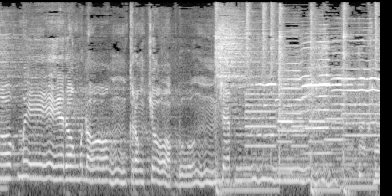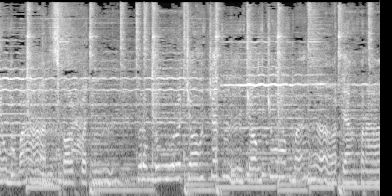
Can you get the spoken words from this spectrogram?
មកមេរងម្ដងក្រុងជាប់ដួងចិត្តខ្ញុំ បានស្គាល់ពិតរំដួលចងចិត្តចងជាប់មកទាំងប្រា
